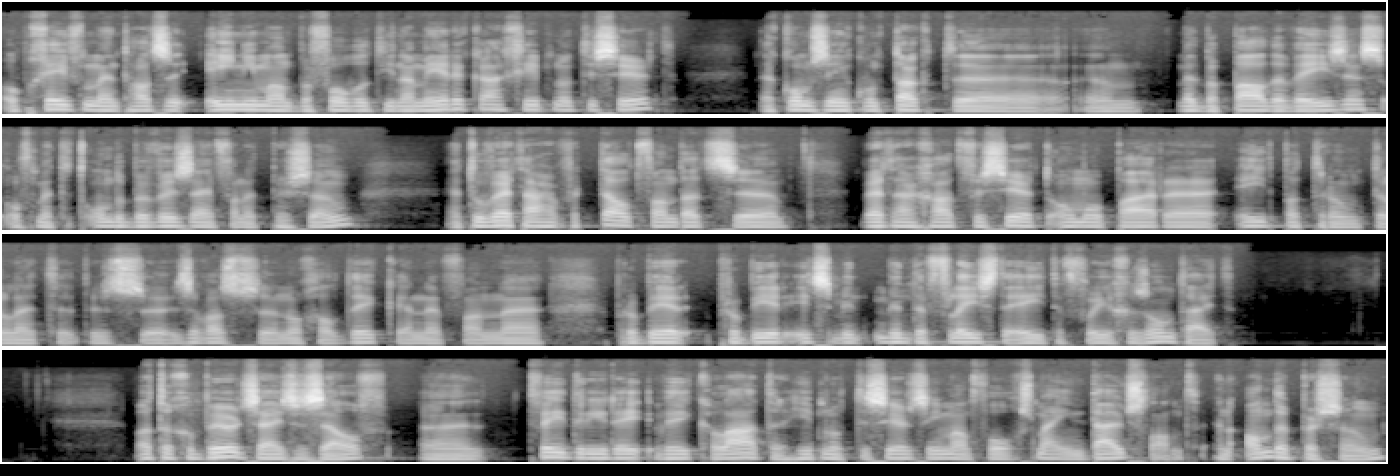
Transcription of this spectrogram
op een gegeven moment had ze één iemand bijvoorbeeld in Amerika gehypnotiseerd. Daar komt ze in contact um, met bepaalde wezens of met het onderbewustzijn van het persoon. En toen werd haar verteld van dat ze werd haar geadviseerd om op haar uh, eetpatroon te letten. Dus uh, ze was uh, nogal dik en van probeer, probeer iets minder vlees te eten voor je gezondheid. Wat er gebeurt, zei ze zelf, twee, drie weken later hypnotiseerde ze iemand volgens mij in Duitsland, een ander persoon.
